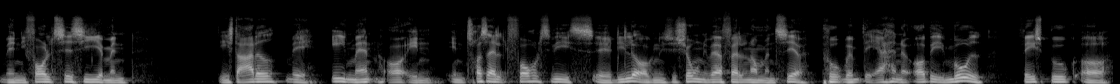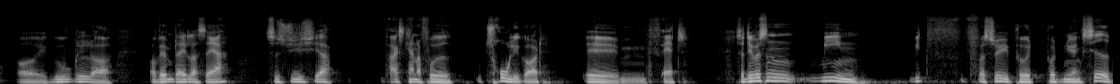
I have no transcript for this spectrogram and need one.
men i forhold til at sige, jamen, det startede med en mand og en, en trods alt forholdsvis øh, lille organisation, i hvert fald når man ser på, hvem det er, han er oppe imod, Facebook og, og øh, Google og, og hvem der ellers er, så synes jeg faktisk, han har fået utrolig godt øh, fat. Så det var sådan min, mit forsøg på et, på et nuanceret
